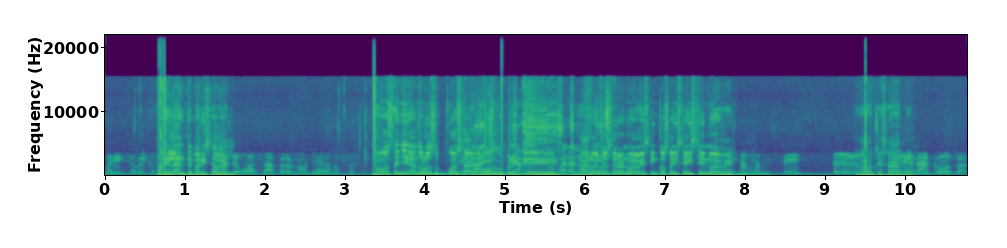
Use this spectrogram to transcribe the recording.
María Isabel. Adelante, Marisabel. Mandé WhatsApp, pero no llega, no sé. No están llegando los WhatsApp. Ojo. ¿pero ¿y qué es? No Al mi fiesta. 809-566-109. Sí. Ah, qué Hay raro. una cosa,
